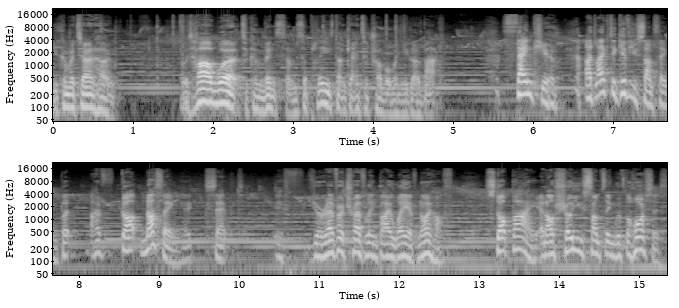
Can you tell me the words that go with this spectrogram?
You can return home. It was hard work to convince them, so please don't get into trouble when you go back. Thank you. I'd like to give you something, but I've got nothing except if you're ever traveling by way of Neuhof, stop by and I'll show you something with the horses.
